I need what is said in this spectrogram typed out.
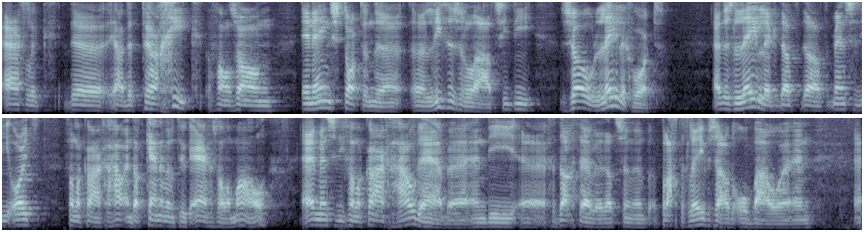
eigenlijk- de, ja, de tragiek van zo'n ineenstortende eh, liefdesrelatie die zo lelijk wordt. Dus lelijk dat, dat mensen die ooit van elkaar gehouden, en dat kennen we natuurlijk ergens allemaal, hè, mensen die van elkaar gehouden hebben en die eh, gedacht hebben dat ze een prachtig leven zouden opbouwen en eh,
